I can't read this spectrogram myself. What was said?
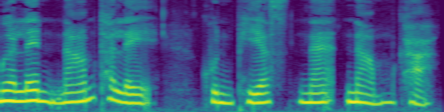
เมื่อเล่นน้ำทะเล คุณเพียสแนะนำค่ะ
